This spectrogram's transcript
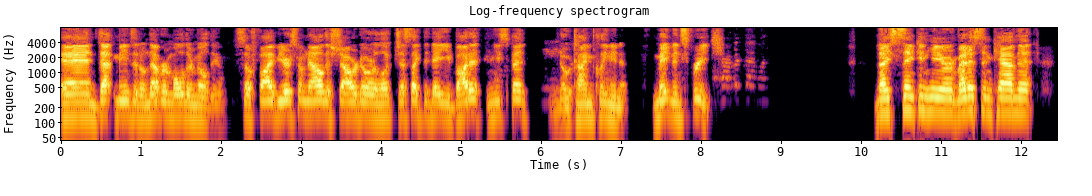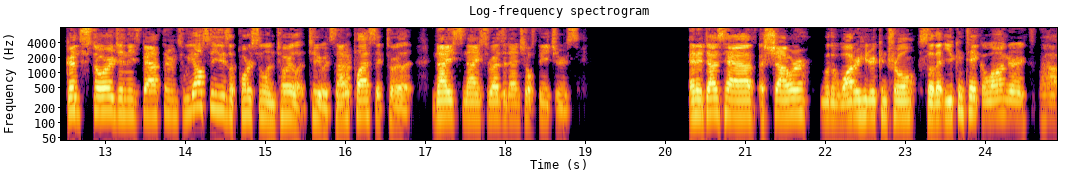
and that means it'll never mold or mildew. So five years from now, the shower door will look just like the day you bought it, and you spent no time cleaning it. Maintenance free. Nice sink in here, medicine cabinet, good storage in these bathrooms. We also use a porcelain toilet too. It's not a plastic toilet. Nice, nice residential features. And it does have a shower with a water heater control so that you can take a longer uh,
